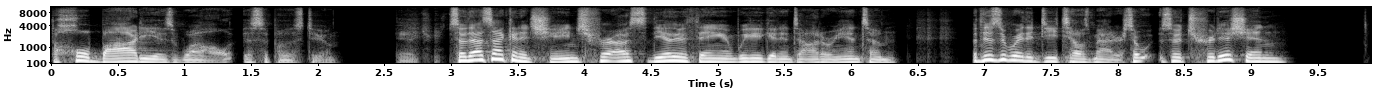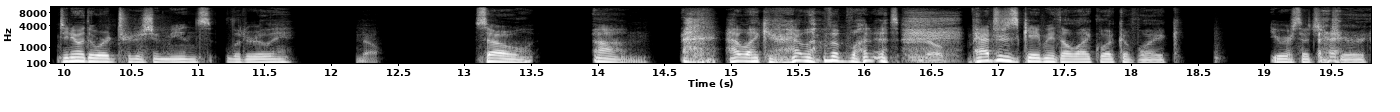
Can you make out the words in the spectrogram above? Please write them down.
the whole body as well is supposed to. So that's not going to change for us. The other thing, and we could get into ad orientem, but this is where the details matter. So, so tradition. Do you know what the word tradition means literally? No. So, um, I like your. I love the bluntness. Nope. Patrick just gave me the like look of like, you were such a jerk.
